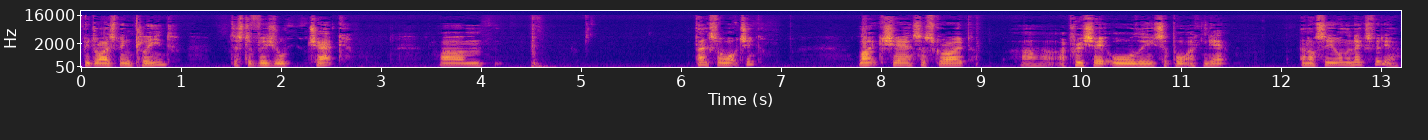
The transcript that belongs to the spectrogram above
Floppy drive's been cleaned. Just a visual check. Um, thanks for watching. Like share subscribe. Uh, I appreciate all the support I can get. And I'll see you on the next video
